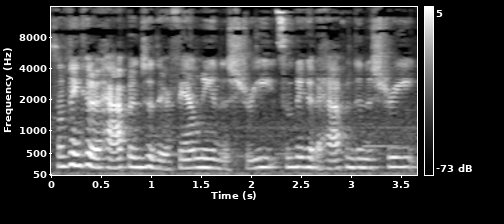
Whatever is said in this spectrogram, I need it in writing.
Something could have happened to their family in the street. Something could have happened in the street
